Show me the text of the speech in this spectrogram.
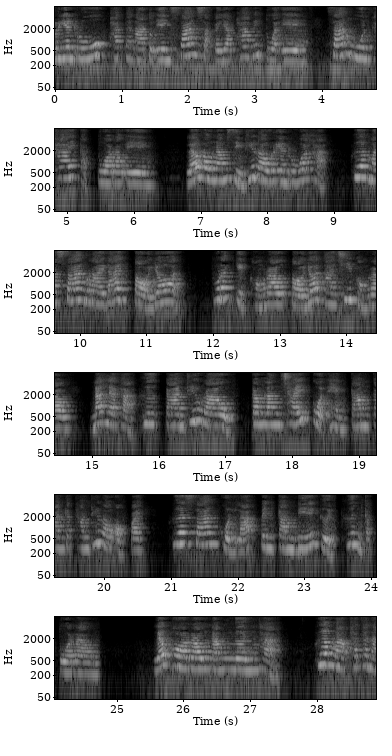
เรียนรู้พัฒนาตัวเอง สร้างศักยภาพให้ตัวเอง สร้างมูลค่าให้กับตัวเราเอง แล้วเรานำสิ่งที่เราเรียนรู้ค่ะ เพื่อมาสร้างรายได้ต่อยอด ธุรกิจของเราต่อยอดอาชีพของเรา นั่นแหละค่ะ คือการที่เรา กำลังใช้กฎแห่งกรรมการกระทำที่เราออกไป เพื่อสร้างผลลัพธ์เป็นกรรมดีให้เกิดขึ้นกับตัวเรา แล้วพอเรานำเงินค่ะ เพื่อมาพัฒนา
